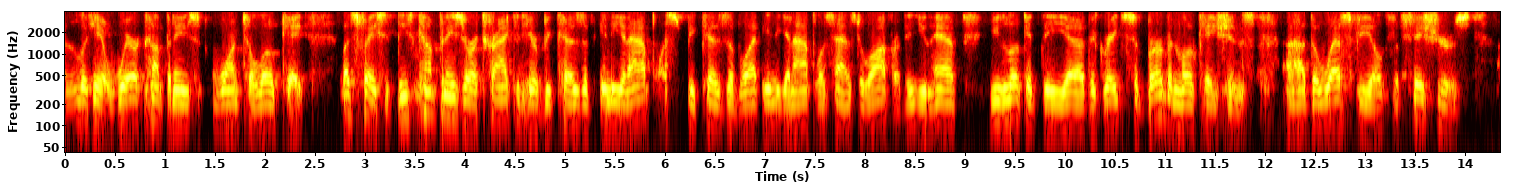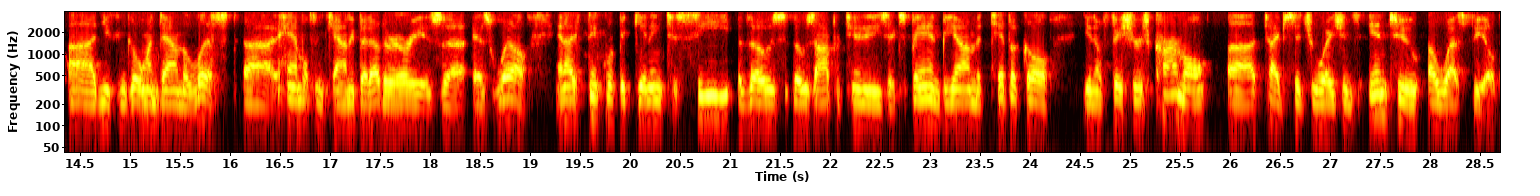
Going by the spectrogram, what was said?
looking at where companies want to locate. Let's face it; these companies are attracted here because of Indianapolis, because of what Indianapolis has to offer. Then you have you look at the uh, the great suburban locations, uh, the Westfields, the Fishers. Uh, you can go on down the list, uh, Hamilton County, but other areas uh, as well. And I think we're beginning to see those those opportunities expand beyond the typical, you know, Fishers Carmel uh, type situations into a Westfield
